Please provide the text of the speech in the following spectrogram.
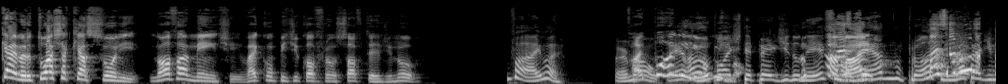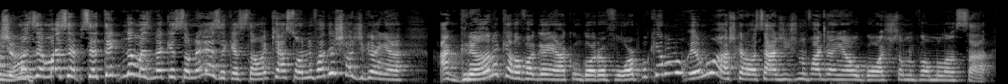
Cameron, tu acha que a Sony novamente vai competir com a From Software de novo? Vai, ué. Irmão, Vai porra ela nenhuma, pode irmão. ter perdido Nunca nesse, mas vai. ganhado no próximo, Mas eu não não acho, mas, é- mas é- você tem. Não, mas minha questão não é essa. A questão é que a Sony não vai deixar de ganhar a grana que ela vai ganhar com God of War, porque ela não- eu não acho que ela vai assim, ah, a gente não vai ganhar o GOT, então não vamos lançar.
